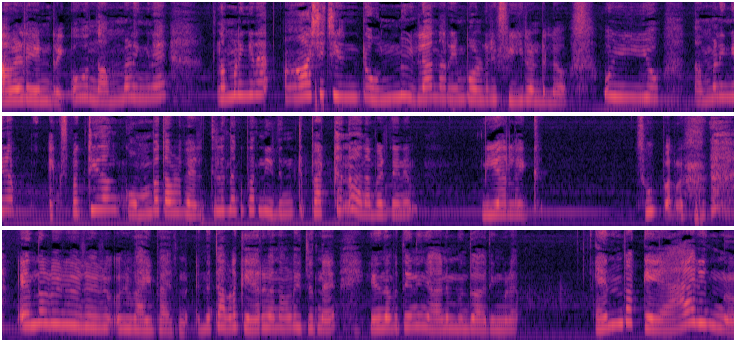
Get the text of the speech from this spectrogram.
അവളുടെ എൻട്രി ഓ നമ്മളിങ്ങനെ നമ്മളിങ്ങനെ ആശിച്ചിരുന്നിട്ട് ഒന്നുമില്ല എന്നറിയുമ്പോൾ ഉള്ളൊരു ഫീൽ ഉണ്ടല്ലോ. അയ്യോ നമ്മളിങ്ങനെ എക്സ്പെക്ട് ചെയ്താൽ കൊമ്പത്ത് അവൾ വരത്തില്ലെന്നൊക്കെ പറഞ്ഞ് ഇരുന്നിട്ട് പെട്ടെന്ന് വന്നപ്പോഴത്തേനും വി ആർ ലൈക്ക് സൂപ്പർ എന്നുള്ളൊരു ഒരു ഒരു വൈബായിരുന്നു എന്നിട്ട് അവൾ കയറി വന്ന് അവൾ ഇരുന്ന് ഇരുന്നപ്പോഴത്തേനും ഞാനും മുന്തും കൂടെ എന്തൊക്കെയായിരുന്നു?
